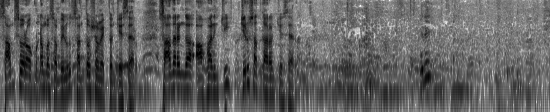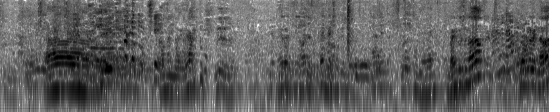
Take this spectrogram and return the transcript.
సాంబశివరావు కుటుంబ సభ్యులు సంతోషం వ్యక్తం చేశారు. సాదరంగా ఆహ్వానించి చిరు సత్కారం చేశారు ఇది ఆ, అమ్మయ్య. బయట కూర్చున్నా లోపల పెట్టినావా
